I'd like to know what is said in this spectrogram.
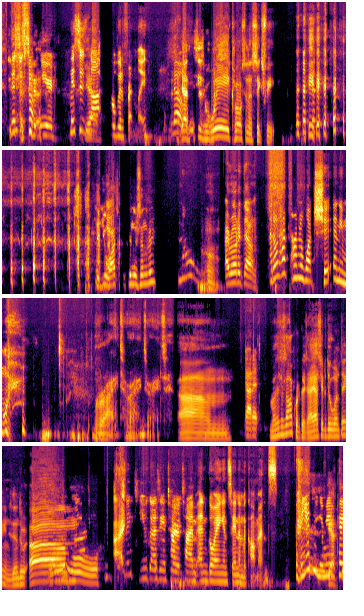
this is so weird. This is Yeah. not COVID friendly. No. Yeah, this is way closer than six feet. Did you watch Tinder Sunday? No. Oh, I wrote it down. I don't have time to watch shit anymore. right, right, right. Um, Got it. well, this is awkward because I asked you to do one thing and you didn't do it. Um, listening to you guys the entire time and going insane in the comments. Can you hear me Yeah. okay?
